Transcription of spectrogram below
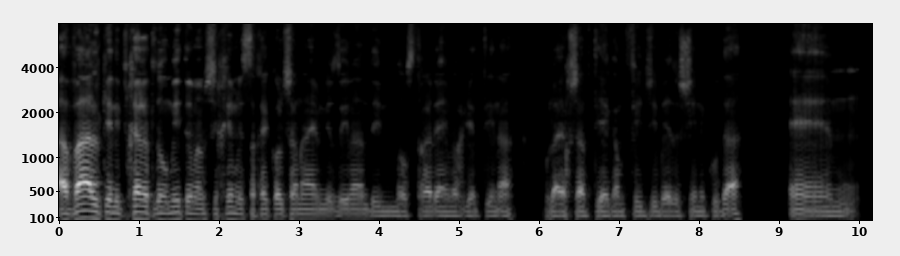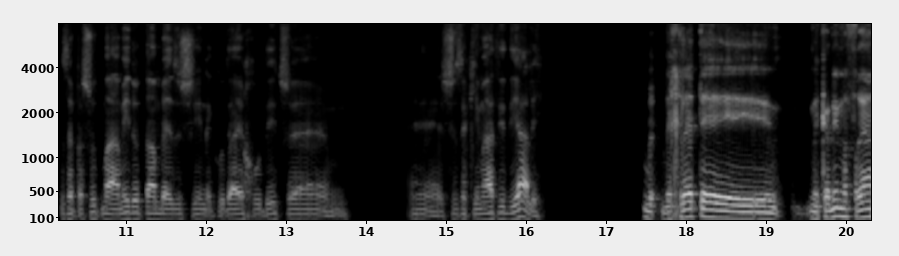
אבל כנבחרת לאומית הם ממשיכים לשחק כל שנה עם ניו זילנד, עם אוסטרליה, עם ארגנטינה, אולי עכשיו תהיה גם פיג'י באיזושהי נקודה. אמ, זה פשוט מעמיד אותם באיזושהי נקודה ייחודית ש... אה, שזה כמעט אידיאלי. בהחלט אה, מקבלים הפריה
